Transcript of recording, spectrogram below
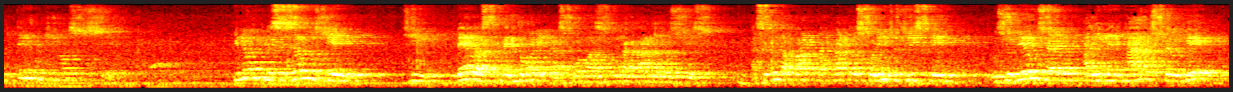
o tempo de nosso ser. E não precisamos de, de belas retóricas como a segunda carta nos diz. A segunda parte da carta aos Coríntios diz que os judeus eram alimentados pelo quê?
